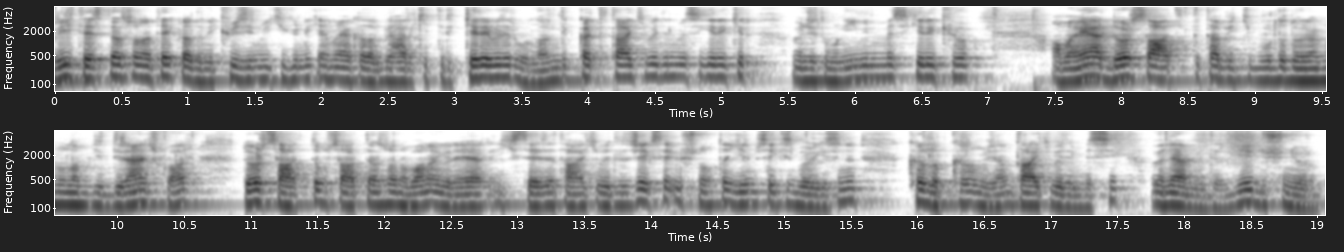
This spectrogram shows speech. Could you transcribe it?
retestten sonra tekrardan 222 günlük emeğe kadar bir hareketlilik gelebilir. Bunların dikkatli takip edilmesi gerekir. Öncelikle bunu iyi bilinmesi gerekiyor. Ama eğer 4 saatlikte tabii ki burada da önemli olan bir direnç var. 4 saatte bu saatten sonra bana göre eğer XTZ takip edilecekse 3.28 bölgesinin kırılıp kırılmayacağını takip edilmesi önemlidir diye düşünüyorum.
